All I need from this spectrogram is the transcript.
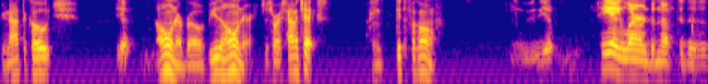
You're not the coach. Yep. The owner, bro. Be the owner. Just write sign the checks and get the fuck on. Yep. He ain't learned enough to to,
